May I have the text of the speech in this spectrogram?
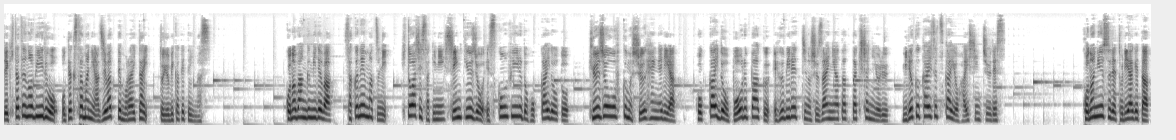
出来たてのビールをお客様に味わってもらいたいと呼びかけています。この番組では、昨年末に一足先に新球場エスコンフィールド北海道と球場を含む周辺エリア、北海道ボールパーク F ビレッジの取材に当たった記者による魅力解説会を配信中です。このニュースで取り上げた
